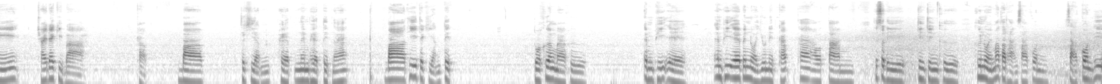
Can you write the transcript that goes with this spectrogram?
นี้ใช้ได้กี่บาร์ครับ บาร์จะเขียนเพจเนมเพจติดนะฮะบาร์ที่จะเขียนติด ตัวเครื่องมาคือ MPA MPA เป็นหน่วยยูนิตครับ ถ้าเอาตามทฤษฎีจริง ๆ คือ คือหน่วยมาตรฐานสากล สากลที่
